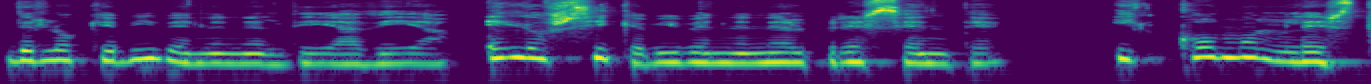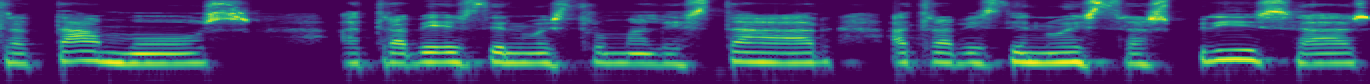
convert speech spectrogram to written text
de lo que viven en el día a día. Ellos sí que viven en el presente. ¿Y cómo les tratamos a través de nuestro malestar, a través de nuestras prisas,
